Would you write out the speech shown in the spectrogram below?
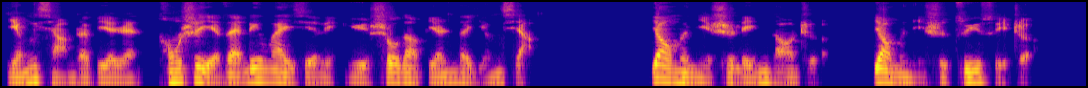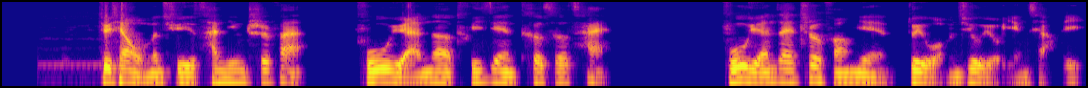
影响着别人，同时也在另外一些领域受到别人的影响。要么你是领导者，要么你是追随者。就像我们去餐厅吃饭，服务员呢推荐特色菜，服务员在这方面对我们就有影响力。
